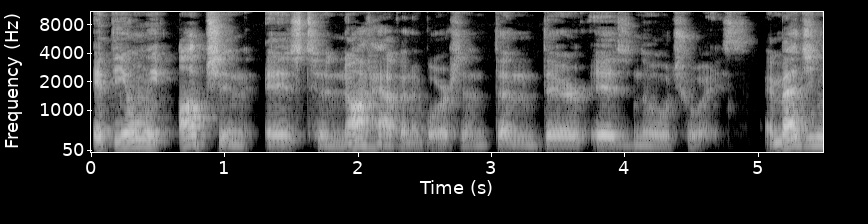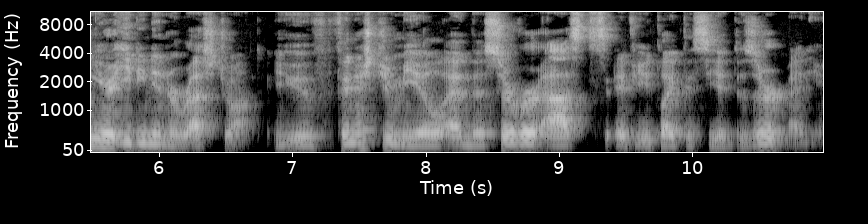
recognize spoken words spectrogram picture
If the only option is to not have an abortion, then there is no choice. Imagine you're eating in a restaurant. You've finished your meal and the server asks if you'd like to see a dessert menu.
